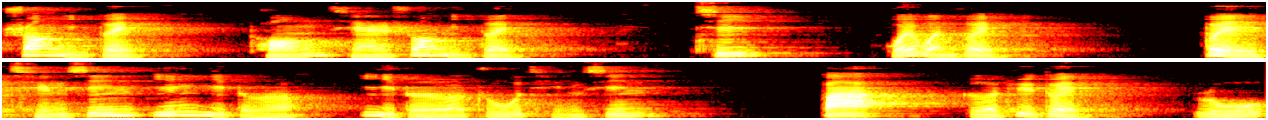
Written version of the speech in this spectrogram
双拟对，铜钱双拟对；七回文对，对情心因易得，易得逐情心；八隔句对，如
